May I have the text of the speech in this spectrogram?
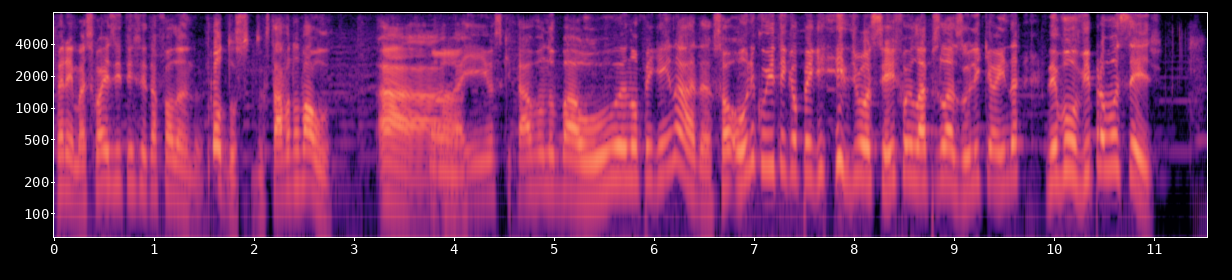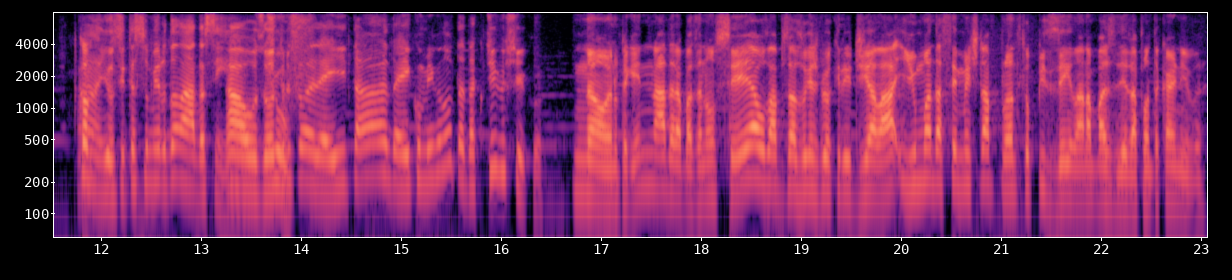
Pera aí, mas quais itens você tá falando? Todos, dos que estavam no baú. Ah, Ah. aí os que estavam no baú eu não peguei nada. Só o único item que eu peguei de vocês foi o lápis lazuli que eu ainda devolvi pra vocês. Com- Ah, e os itens sumiram do nada, assim. Ah, os outros Tchuf. daí tá, daí comigo não tá. Tá contigo, Chico? Não, eu não peguei nada da base, a não ser os lápis azul que a gente viu aquele dia lá e uma da semente da planta que eu pisei lá na base dele, da planta carnívora.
